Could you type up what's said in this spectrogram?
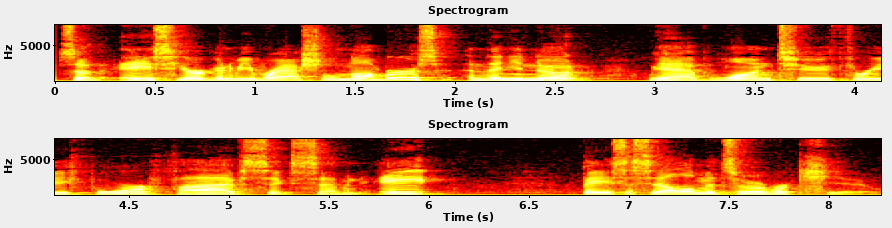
So the a's here are going to be rational numbers, and then you note we have 1, 2, 3, 4, 5, 6, 7, 8 basis elements over Q.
